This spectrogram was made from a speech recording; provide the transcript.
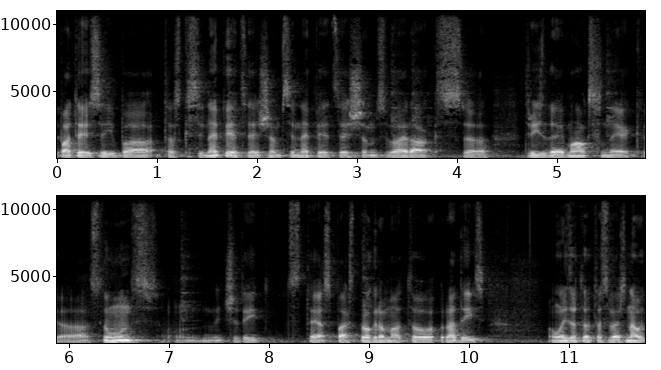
patiesībā tas, kas ir nepieciešams, ir nepieciešams vairākas uh, 3D mākslinieka stundas. Viņš arī tajā spēks programmā to radīs. Un līdz ar to tas vairs nav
